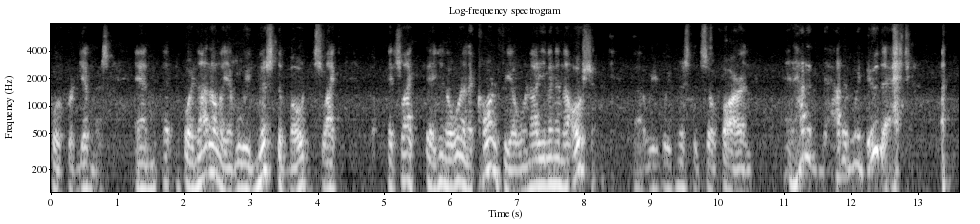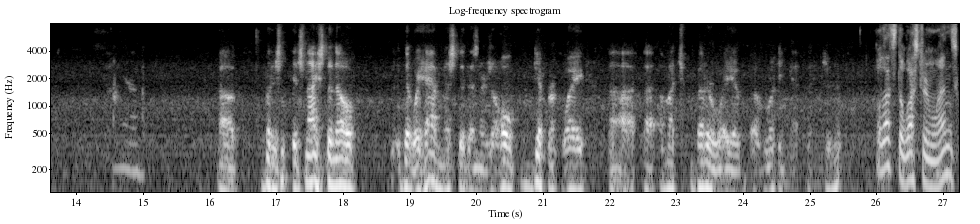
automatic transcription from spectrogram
for forgiveness. And uh, boy, not only have we missed the boat, it's like it's like uh, you know we're in a cornfield. We're not even in the ocean. Uh, we, we've missed it so far. And and how did how did we do that? Yeah. Uh, but it's it's nice to know that we have missed it, and there's a whole different way, uh, a, a much better way of, of looking at things, isn't it? Well, that's the Western lens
